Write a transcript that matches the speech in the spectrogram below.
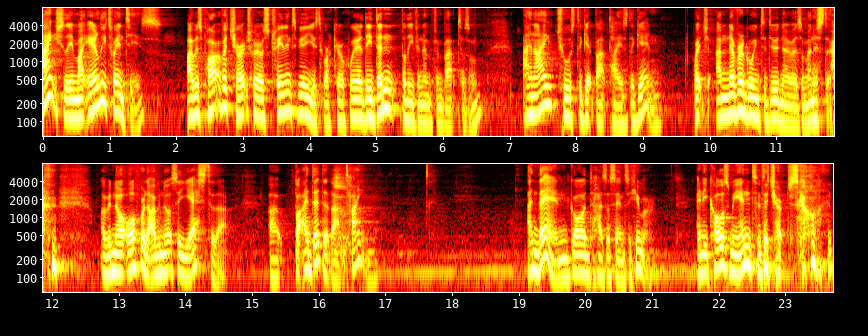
actually, in my early 20s, I was part of a church where I was training to be a youth worker where they didn't believe in infant baptism, and I chose to get baptized again, which I'm never going to do now as a minister. I would not offer that, I would not say yes to that. Uh, but I did at that time. And then God has a sense of humor, and He calls me into the Church of Scotland,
